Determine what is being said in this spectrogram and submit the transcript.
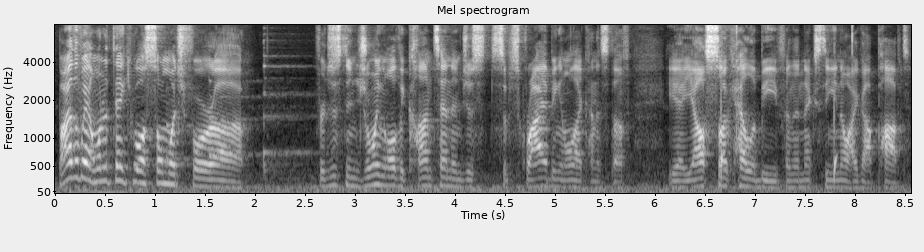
By the way, I want to thank you all so much for, uh, for just enjoying all the content and just subscribing and all that kind of stuff. Yeah, y'all suck hella beef, and the next thing you know, I got popped.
